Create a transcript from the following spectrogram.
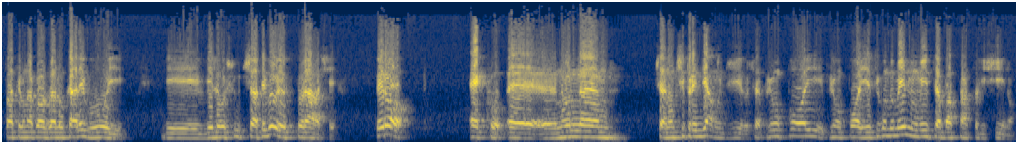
fate una cosa locale voi, de, ve lo ciucciate voi o storace, però ecco, eh, non, cioè, non, ci prendiamo in giro, cioè, prima, o poi, prima o poi, e secondo me il momento è abbastanza vicino.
